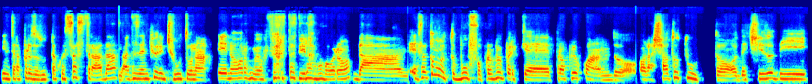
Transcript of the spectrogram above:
intrapreso tutta questa strada, ad esempio ho ricevuto una enorme offerta di lavoro. Da... È stato molto buffo proprio perché proprio quando ho lasciato tutto, ho deciso di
